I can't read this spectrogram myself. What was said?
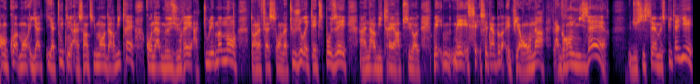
En quoi? Bon, il y a, y a tout un sentiment d'arbitraire qu'on a mesuré à tous les moments dans la façon. On a toujours été exposé un arbitraire absurde. Mais, mais c'est un peu... Et puis on a la grande misère du système hospitalier.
